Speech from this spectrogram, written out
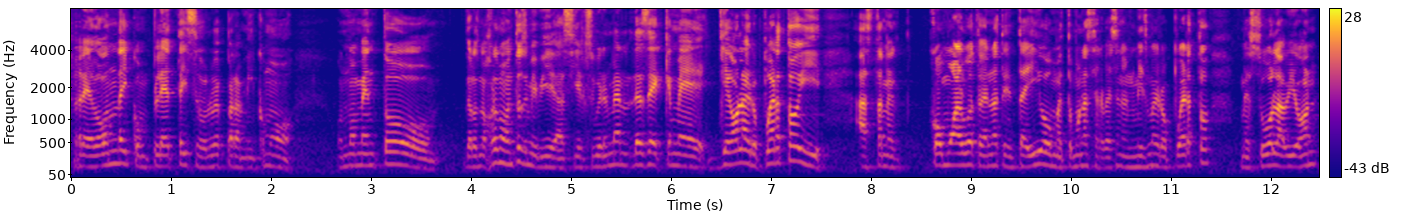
redonda y completa y se vuelve para mí como un momento de los mejores momentos de mi vida, así el subirme, desde que me llego al aeropuerto y hasta me como algo también en una tiendita ahí o me tomo una cerveza en el mismo aeropuerto, me subo al avión,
